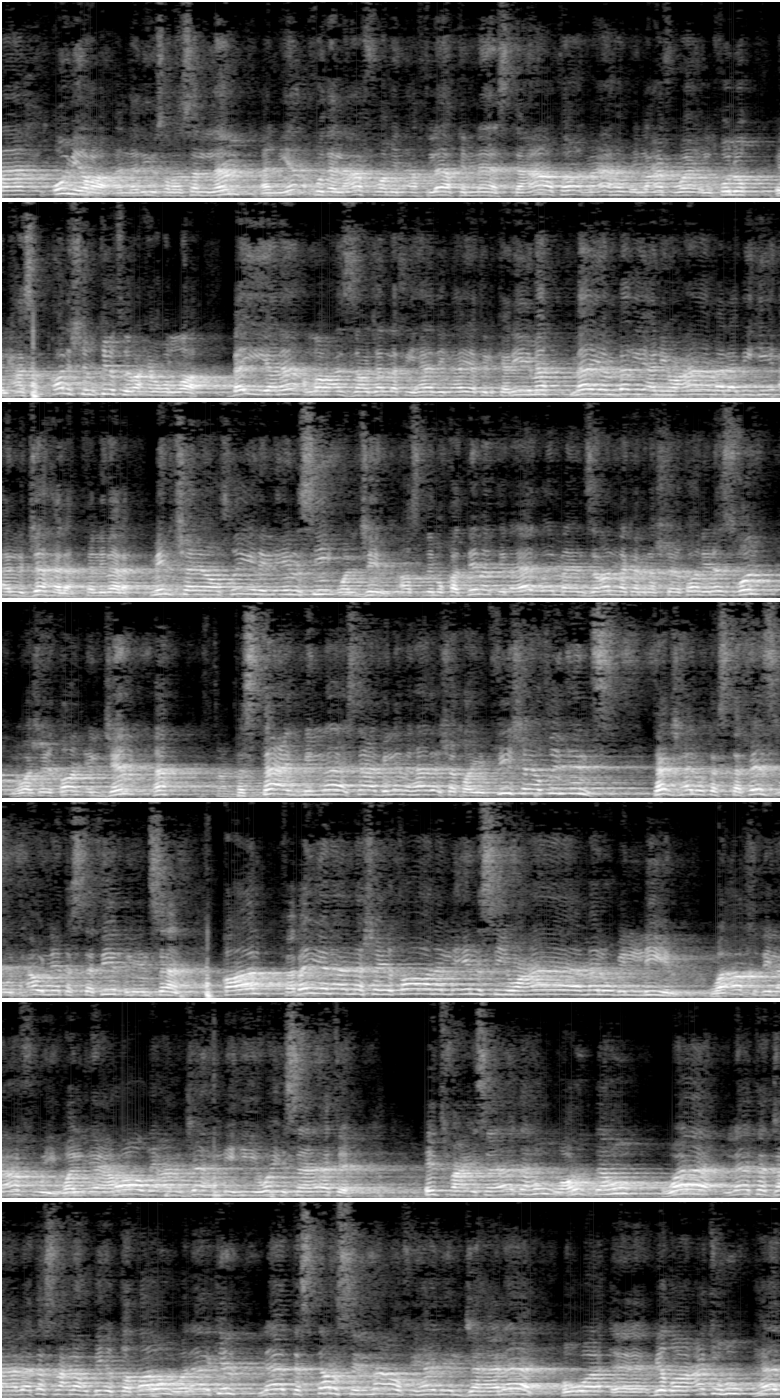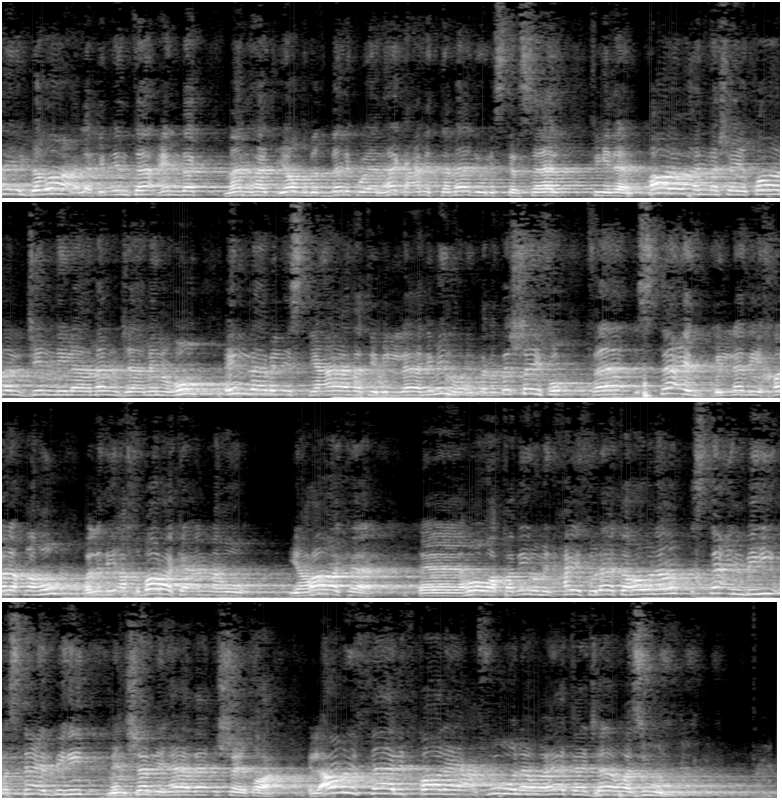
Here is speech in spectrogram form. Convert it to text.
أمر النبي صلى الله عليه وسلم أن يأخذ العفو من أخلاق الناس تعاطى معهم العفو الخلق الحسن. قال الشنقيطي رحمه الله بين الله عز وجل في هذه الآية الكريمة ما ينبغي أن يعامل به الجهلة. خلي بالك من شياطين الإنس والجن. أصل مقدمة الآيات وإما ينزغنك من الشيطان نزغ اللي هو شيطان الجن ها؟ فاستعذ بالله استعذ بالله من هذا الشيطان في شياطين إنس تجهل وتستفز وتحاول إن هي تستثير الإنسان. قال فبين أن شيطان الإنس يعامل باللين وأخذ العفو والإعراض عن جهله وإساءته. ادفع إساءته ورده ولا تجعل لا تسمح له بالتطاول ولكن لا تسترسل معه في هذه الجهالات. هو آه، بضاعته هذه البضاعة. لكن أنت عندك منهج يضبط ذلك وينهاك عن التمادي والاسترسال في ذلك. قال وأن شيطان الجن لا منجى منه إلا بالاستعاذة بالله منه. أنت ما انتش شايفه فاستعذ بالذي خلقه والذي أخبرك أنه يراك هو وقبيل من حيث لا ترونه استعن به واستعذ به من شر هذا الشيطان. الأمر الثالث قال يعفون ويتجاوزون.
